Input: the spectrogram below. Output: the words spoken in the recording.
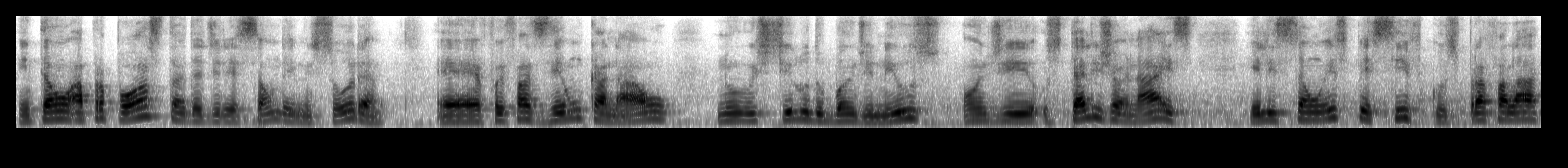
Então, a proposta da direção da emissora é, foi fazer um canal no estilo do Band News, onde os telejornais eles são específicos para falar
